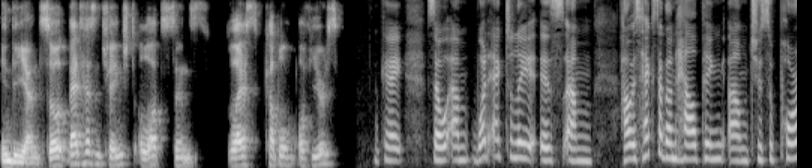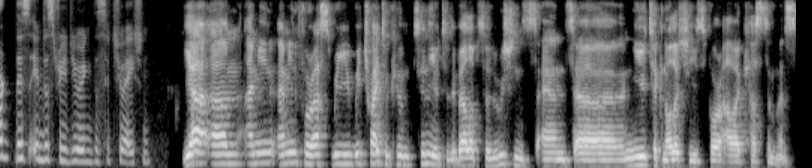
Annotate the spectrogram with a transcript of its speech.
in the end. So that hasn't changed a lot since the last couple of years. Okay, so um, what actually is, um, how is Hexagon helping um, to support this industry during the situation? Yeah, um, I mean, I mean, for us, we we try to continue to develop solutions and uh, new technologies for our customers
